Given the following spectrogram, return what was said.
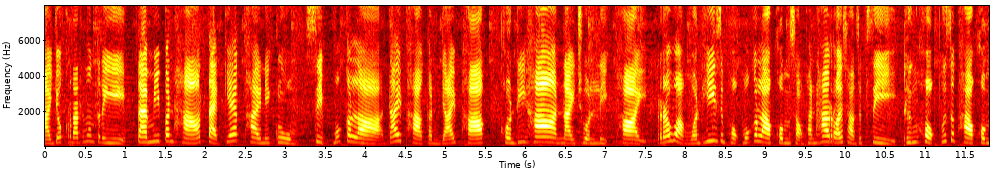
นายกรัฐมนตรี แต่มีปัญหาแตกแยกภายในกลุ่ม 10 มกราได้พากันย้ายพัก คนที่ 5 นายชวนหลีกภัย ระหว่างวันที่ 16 มกราคม 2534 ถึง 6 พฤษภาคม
